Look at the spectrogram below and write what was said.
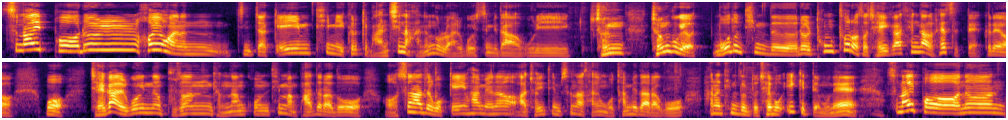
sniper를 허용하는 진짜 게임 팀이 그렇게 많지는 않은 걸로 알고 있습니다. 우리 전 전국의 모든 팀들을 통틀어서 저희가 생각을 했을 때 그래요. 뭐 제가 알고 있는 부산 경남권 팀만 봐더라도 어, 스나 들고 게임 하면은 아 저희 팀 스나 사용 못합니다 라고 하는 팀들도 제법 있기 때문에 sniper는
